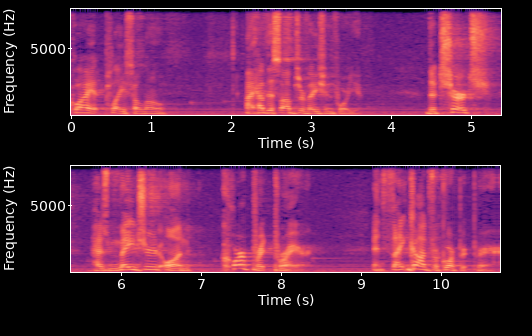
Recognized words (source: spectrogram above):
quiet place alone. I have this observation for you. The church has majored on corporate prayer, and thank God for corporate prayer.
